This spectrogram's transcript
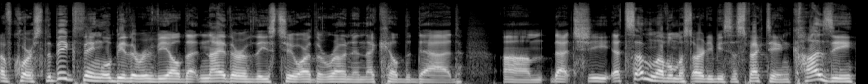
of course, the big thing will be the reveal that neither of these two are the Ronin that killed the dad. Um, that she, at some level, must already be suspecting. Kazi,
